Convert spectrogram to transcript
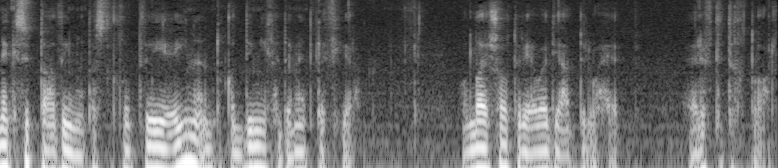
إنك ست عظيمة تستطيعين أن تقدمي خدمات كثيرة. والله شاطر يا وادي عبد الوهاب. عرفت تختار.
